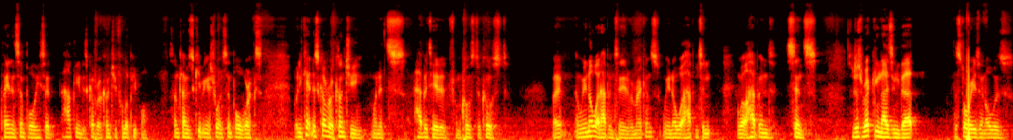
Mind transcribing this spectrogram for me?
plain and simple, he said, How can you discover a country full of people? Sometimes keeping it short and simple works. But you can't discover a country when it's habitated from coast to coast. Right? And we know what happened to Native Americans. We know what happened to what happened since. So just recognizing that the story isn't always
